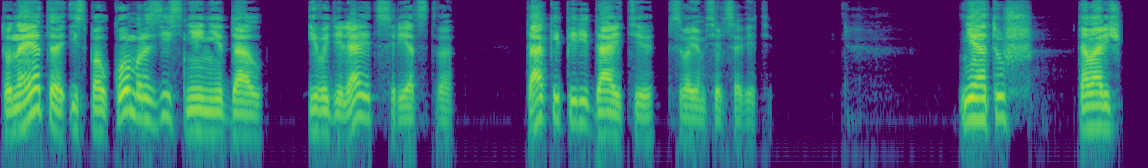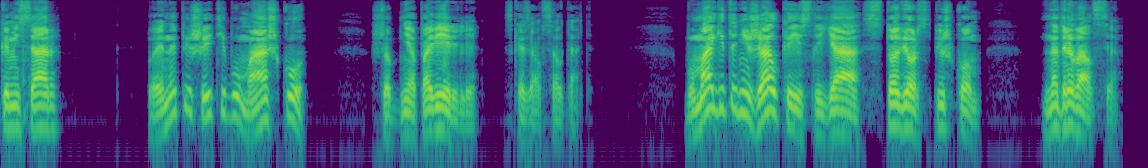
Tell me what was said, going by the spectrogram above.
то на это исполком разъяснение дал и выделяет средства. Так и передайте в своем сельсовете. Нет уж, товарищ комиссар, вы напишите бумажку, чтоб мне поверили, сказал солдат. Бумаги-то не жалко, если я сто верст пешком надрывался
